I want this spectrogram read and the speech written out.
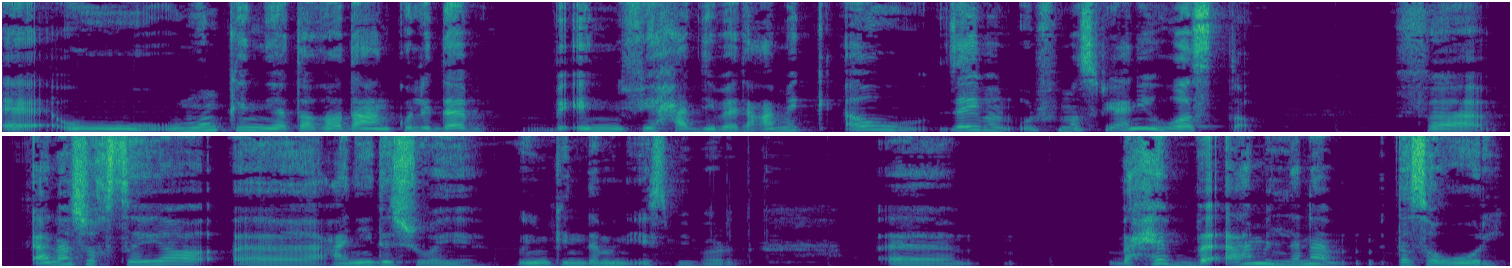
آه، وممكن يتغاضى عن كل ده بإن في حد بيدعمك أو زي ما بنقول في مصر يعني واسطة. فأنا شخصية آه، عنيدة شوية ويمكن ده من اسمي برضه. آه، بحب أعمل اللي أنا تصوري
